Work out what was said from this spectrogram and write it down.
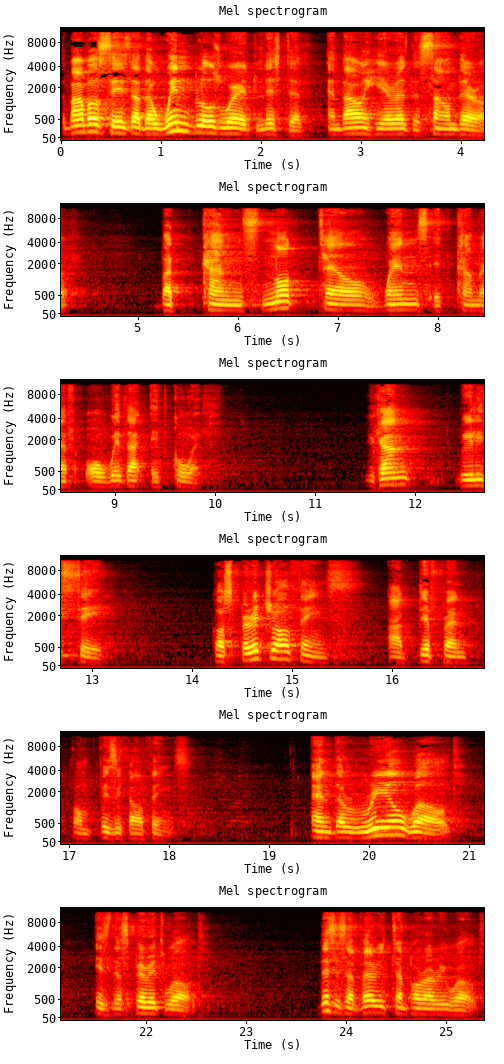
the Bible says that the wind blows where it listeth, and thou hearest the sound thereof, but canst not tell whence it cometh or whither it goeth. You can't really say. Because spiritual things are different from physical things. And the real world is the spirit world. This is a very temporary world.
